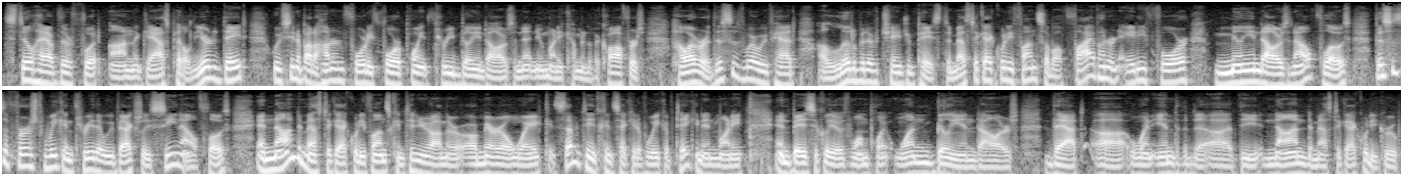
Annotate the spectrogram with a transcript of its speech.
still have their foot on the gas pedal. Year to date, we've seen about $144.3 billion in net new money coming to the coffers. However, this is where we've had a little bit of a change in pace. Domestic equity funds, so about $584 million in outflows. This is the first week in three that we've actually seen outflows. And non-domestic equity funds continued on their merry way. 17th consecutive week of taking in money, and basically it was $1.1 billion that uh, went into the, uh, the non-domestic equity group.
